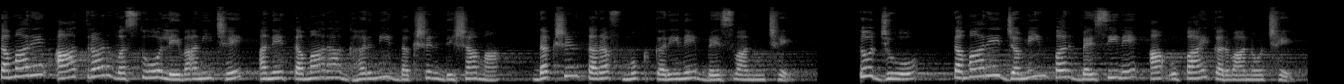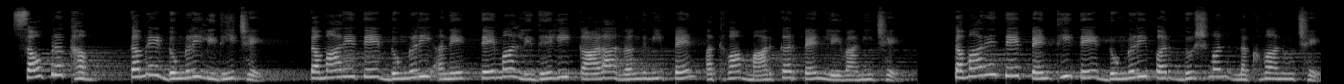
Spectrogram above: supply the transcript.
તમારે આ ત્રણ વસ્તુઓ લેવાની છે અને તમારા ઘરની દક્ષિણ દિશામાં દક્ષિણ તરફ મુખ કરીને બેસવાનું છે. તો જુઓ, તમારે જમીન પર બેસીને આ ઉપાય કરવાનો છે. સૌપ્રથમ, તમે ડુંગળી લીધી છે. તમારે તે ડુંગળી અને તેમાં લીધેલી કાળા રંગની પેન અથવા માર્કર પેન લેવાની છે. તમારે તે પેનથી તે ડુંગળી પર દુશ્મન લખવાનું છે.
